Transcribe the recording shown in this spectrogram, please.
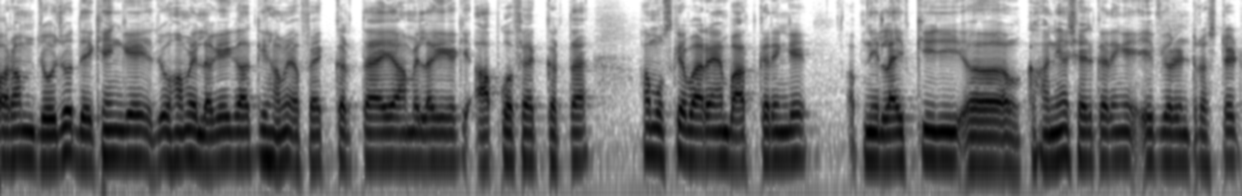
और हम जो जो देखेंगे जो हमें लगेगा कि हमें अफेक्ट करता है या हमें लगेगा कि आपको अफेक्ट करता है हम उसके बारे में बात करेंगे अपनी लाइफ की कहानियाँ शेयर करेंगे इफ़ यू आर इंटरेस्टेड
